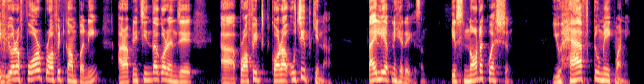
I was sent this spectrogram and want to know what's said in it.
if you are a for profit company আর আপনি চিন্তা করেন যে প্রফিট করা উচিত কিনা তাইলে আপনি হেরে গেছেন। It's not a question you have to make money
